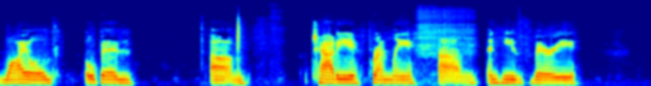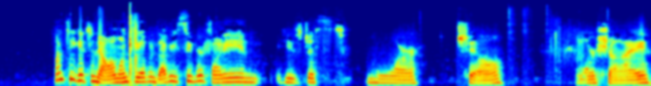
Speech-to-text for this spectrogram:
wild, open, um, chatty, friendly. Um, and he's very once you get to know him, once he opens up, he's super funny and he's just more chill, more shy.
